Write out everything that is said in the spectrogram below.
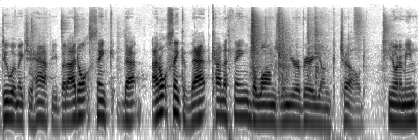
do what makes you happy. But i don't think that i don't think that kind of thing belongs when you're a very young child. You know what i mean?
